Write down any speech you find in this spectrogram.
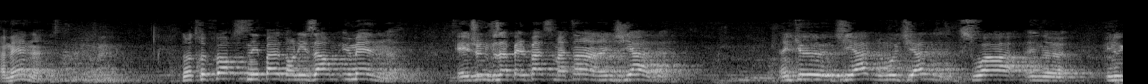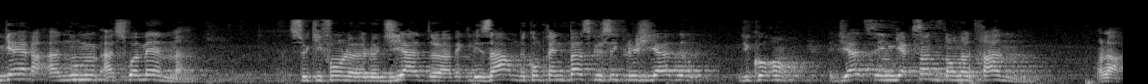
Amen. Notre force n'est pas dans les armes humaines. Et je ne vous appelle pas ce matin à un djihad. Hein, que djihad, le mot djihad, soit une, guerre à soi-même. Ceux qui font le, djihad avec les armes ne comprennent pas ce que c'est que le djihad du Coran. Le djihad, c'est une guerre sainte dans notre âme. Voilà.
